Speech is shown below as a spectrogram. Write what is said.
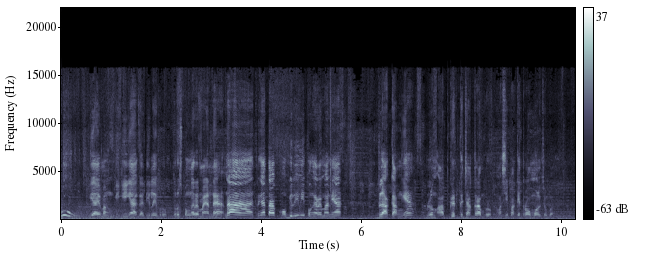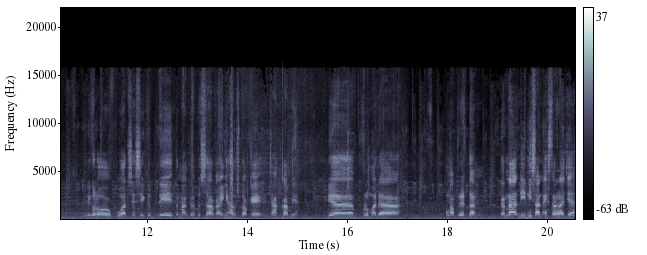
Uh, ya emang giginya agak delay bro. Terus pengeremannya, nah ternyata mobil ini pengeremannya belakangnya belum upgrade ke cakram bro, masih pakai tromol coba. Jadi kalau buat sesi gede, tenaga besar, kayaknya harus pakai cakram ya. Dia belum ada pengupgradean. Karena di Nissan X-Trail aja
